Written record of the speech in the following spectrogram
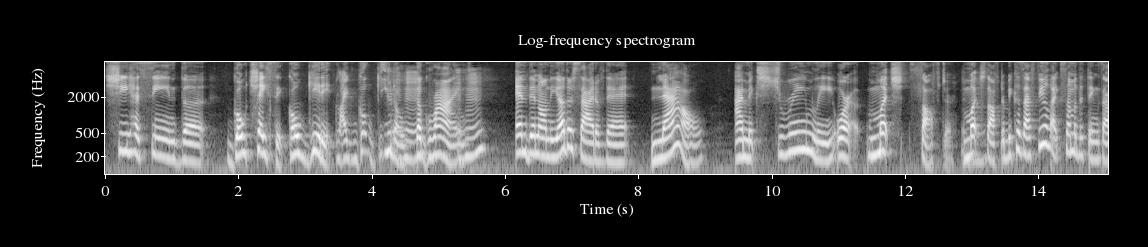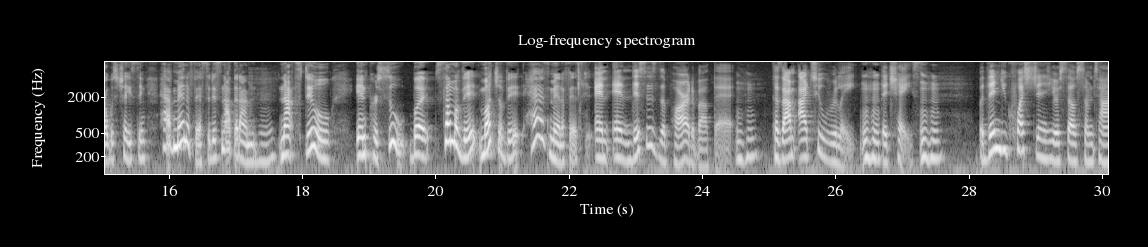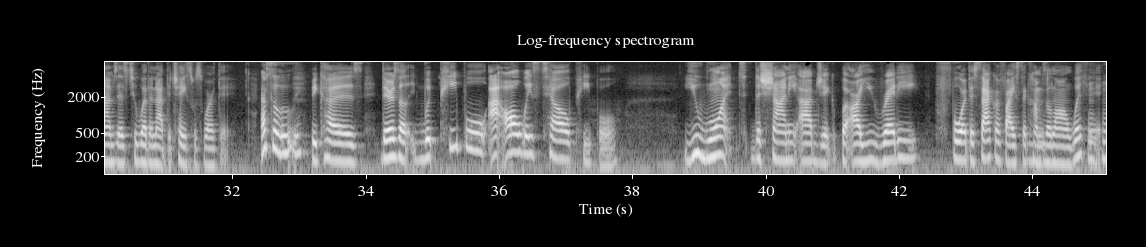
she has seen the go chase it, go get it, like go, you know, the grind. And then on the other side of that, now I'm extremely or much softer, mm-hmm. much softer because I feel like some of the things I was chasing have manifested. It's not that I'm mm-hmm. not still in pursuit, but some of it, much of it has manifested. and and this is the part about that. Mm-hmm. Because i'm i too relate the chase. But then you question yourself sometimes as to whether or not the chase was worth it. Absolutely. because there's a with people i always tell people you want the shiny object but are you ready for the sacrifice that comes along with it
